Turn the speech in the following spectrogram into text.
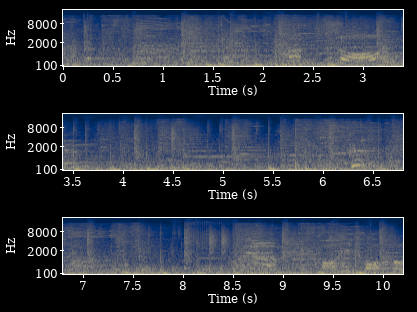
ำกันสองหนึ่ง โชคเข้า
